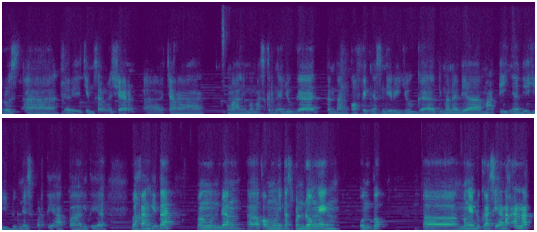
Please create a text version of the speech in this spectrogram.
terus uh, dari Cimsa share uh, cara mengolah limbah maskernya juga tentang COVID-nya sendiri juga gimana dia matinya dia hidupnya seperti apa gitu ya. Bahkan kita mengundang uh, komunitas pendongeng untuk uh, mengedukasi anak-anak.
